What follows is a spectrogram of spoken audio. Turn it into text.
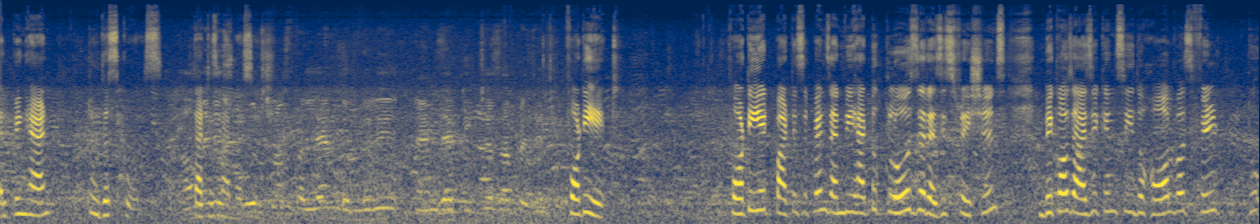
helping hand to the schools. How that is my message. 48. 48 participants and we had to close the registrations because as you can see the hall was filled to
